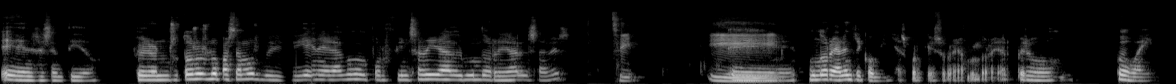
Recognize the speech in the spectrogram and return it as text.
eh, en ese sentido. Pero nosotros nos lo pasamos muy bien, era como por fin salir al mundo real, ¿sabes? sí. Y, Eh, mundo real entre comillas, porque eso no era mundo real, pero fue guay.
